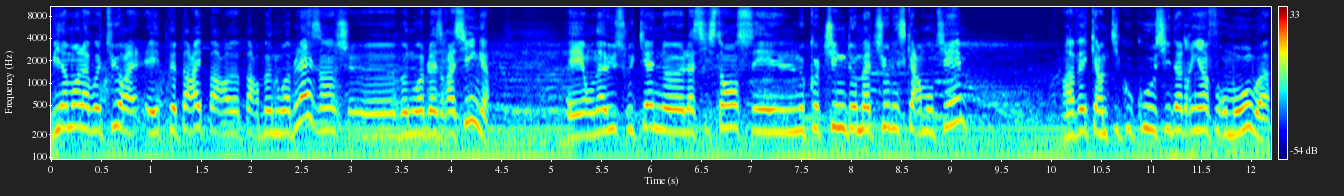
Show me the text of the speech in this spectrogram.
Évidemment, la voiture est préparée par, par Benoît Blaise, hein, Benoît Blaise Racing. Et on a eu ce week-end l'assistance et le coaching de Mathieu Lescarmontier avec un petit coucou aussi d'Adrien Fourmeau. Bah,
